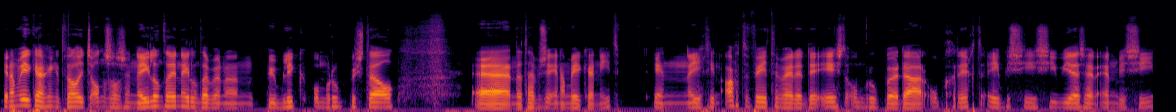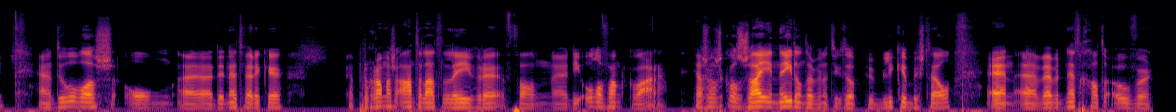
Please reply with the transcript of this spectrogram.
In Amerika ging het wel iets anders dan in Nederland. In Nederland hebben we een publiek omroepbestel. En dat hebben ze in Amerika niet. In 1948 werden de eerste omroepen daar opgericht. ABC, CBS en NBC. En het doel was om uh, de netwerken eh, programma's aan te laten leveren van, uh, die onafhankelijk waren. Ja, zoals ik al zei, in Nederland hebben we natuurlijk dat publieke bestel. En uh, we hebben het net gehad over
